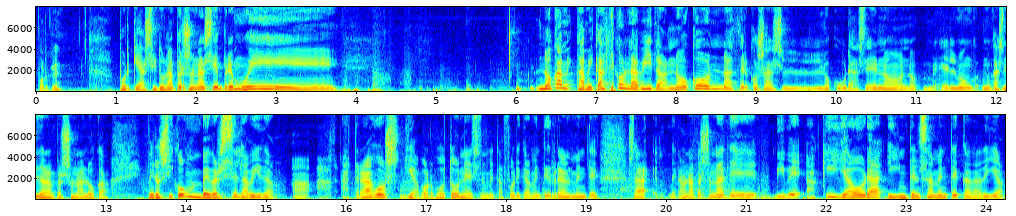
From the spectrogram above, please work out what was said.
¿Por qué? porque ha sido una persona siempre muy... No kami- kamikaze con la vida, no con hacer cosas locuras, ¿eh? no, no, él nun- nunca ha sido una persona loca, pero sí con beberse la vida a, tragos y a borbotones, metafóricamente y realmente. O sea, era una persona de vive aquí y ahora e intensamente cada día.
